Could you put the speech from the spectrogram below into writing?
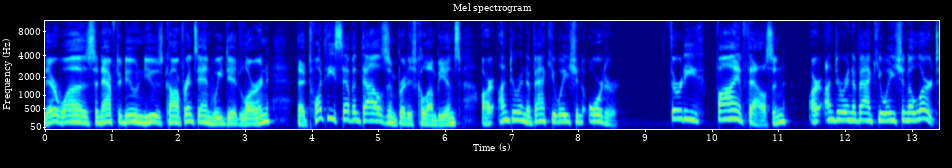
There was an afternoon news conference, and we did learn that 27,000 British Columbians are under an evacuation order. 35,000 are under an evacuation alert.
